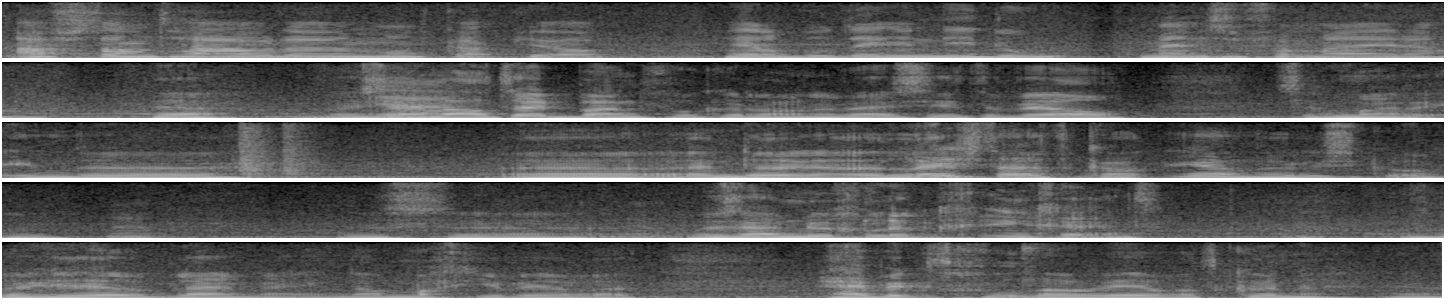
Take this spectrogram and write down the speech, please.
Afstand houden, mondkapje op. Een heleboel dingen niet doen. Mensen vermijden. Ja, wij zijn Ja. altijd bang voor corona. Wij zitten wel, zeg maar, in de, eh in de leeftijd... Ja, de risicogroep. Ja. Dus eh, we zijn nu gelukkig ingeënt. Daar ben ik heel erg blij mee. En dan mag je weer, wat- heb ik het gevoel dat we weer wat kunnen. Ja.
